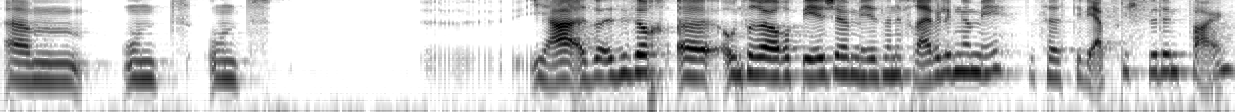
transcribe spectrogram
ähm, und, und äh, ja, also es ist auch, äh, unsere europäische Armee ist eine Freiwilligenarmee, das heißt, die Wehrpflicht würde empfallen.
